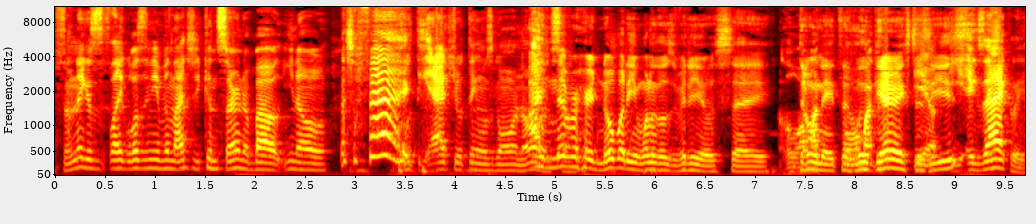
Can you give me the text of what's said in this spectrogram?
Some niggas like wasn't even actually concerned about you know That's a fact. what the actual thing was going on. I've so- never heard nobody in one of those videos say Oh, donate to oh, Lou to- Gehrig's disease. yeah, exactly.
